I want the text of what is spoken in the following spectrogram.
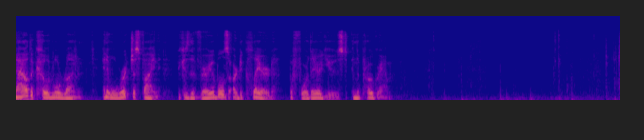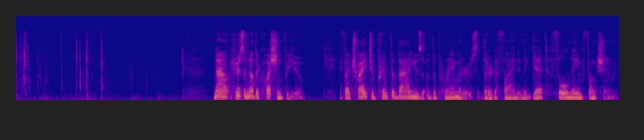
Now the code will run, and it will work just fine because the variables are declared before they are used in the program. Now, here's another question for you. If I try to print the values of the parameters that are defined in the getFullName function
